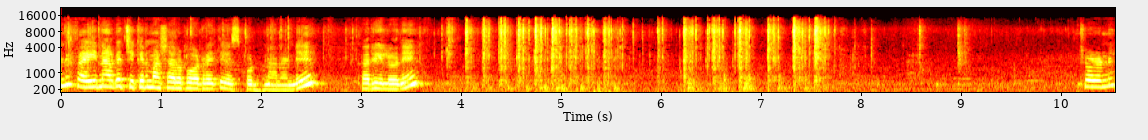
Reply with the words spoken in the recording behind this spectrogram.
చూడండి ఫైనల్గా చికెన్ మసాలా పౌడర్ అయితే వేసుకుంటున్నానండి కర్రీలోని. చూడండి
